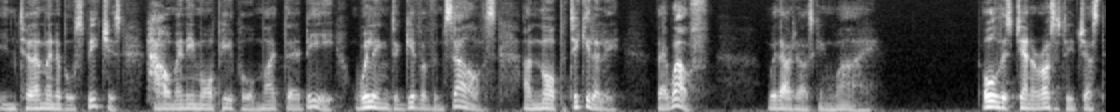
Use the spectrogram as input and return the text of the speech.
interminable speeches? How many more people might there be willing to give of themselves, and more particularly their wealth, without asking why? All this generosity just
